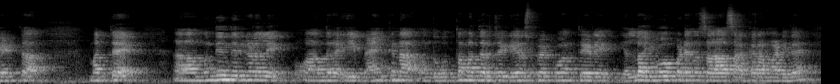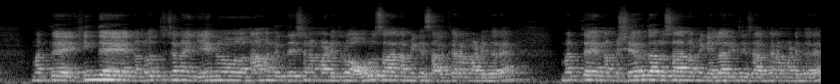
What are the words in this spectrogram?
ಹೇಳ್ತಾ, ಮತ್ತೆ ಮುಂದಿನ ದಿನಗಳಲ್ಲಿ ಅಂದ್ರೆ ಈ ಬ್ಯಾಂಕ್ನ ಒಂದು ಉತ್ತಮ ದರ್ಜೆಗೆ ಏರಿಸಬೇಕು ಅಂತೇಳಿ ಎಲ್ಲ ಯುವ ಪಡೆನೂ ಸಹ ಸಹಕಾರ ಮಾಡಿದೆ. ಮತ್ತೆ ಹಿಂದೆ ನಲವತ್ತು ಜನ ಏನು ನಾಮನಿರ್ದೇಶನ ಮಾಡಿದ್ರು, ಅವರು ಸಹ ನಮಗೆ ಸಹಕಾರ ಮಾಡಿದ್ದಾರೆ. ಮತ್ತೆ ನಮ್ಮ ಷೇರುದಾರರು ಸಹ ನಮಗೆ ಎಲ್ಲ ರೀತಿ ಸಹಕಾರ ಮಾಡಿದ್ದಾರೆ.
